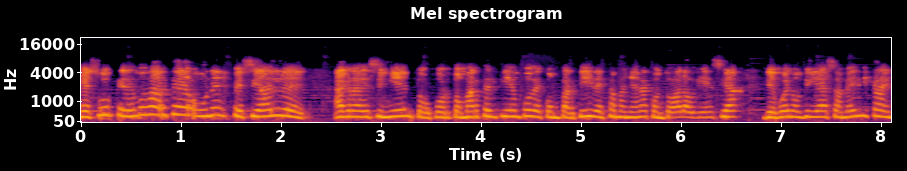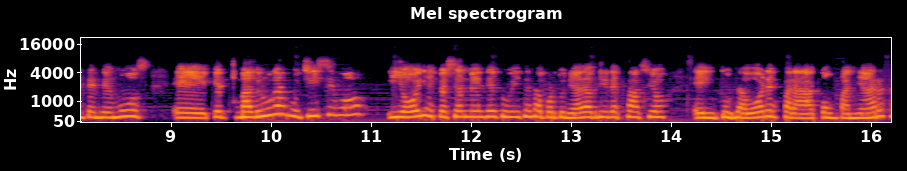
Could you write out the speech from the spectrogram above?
Jesús, queremos darte un especial eh, agradecimiento por tomarte el tiempo de compartir esta mañana con toda la audiencia de Buenos Días América. Entendemos eh, que madrugas muchísimo y hoy especialmente tuviste la oportunidad de abrir espacio en tus labores para acompañar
